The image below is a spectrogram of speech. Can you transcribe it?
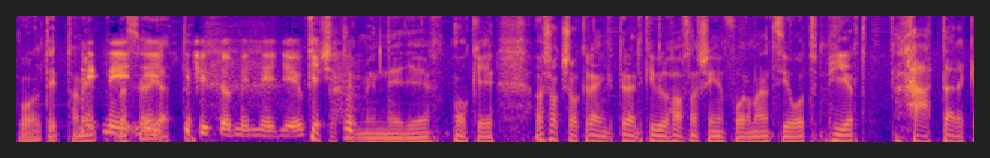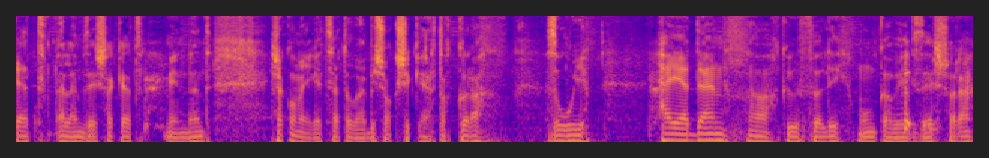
volt itt, amit négy, beszélgettünk? Négy, kicsit több, mint négy év. Kicsit több, mint négy év. Oké. Okay. A sok-sok rend, rendkívül hasznos információt, hírt, háttereket, elemzéseket, mindent. És akkor még egyszer további sok sikert akkor az új helyeden a külföldi munkavégzés során.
